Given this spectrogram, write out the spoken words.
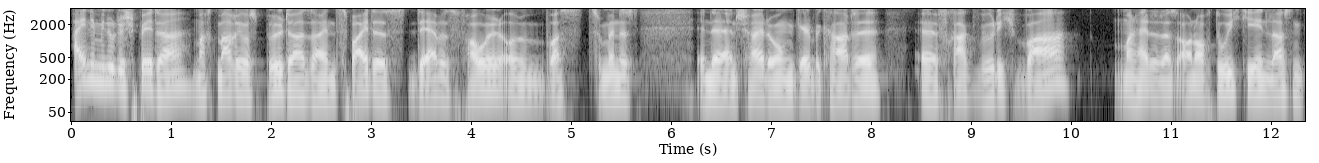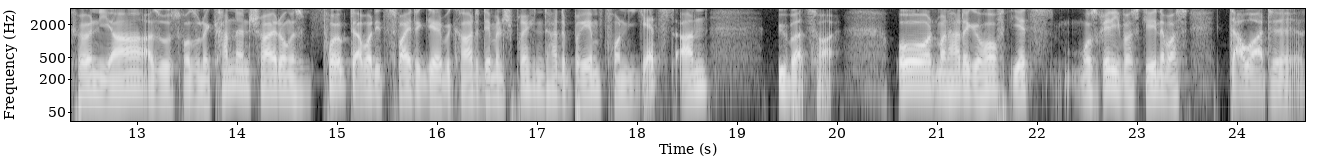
Eine Minute später macht Marius Bülter sein zweites derbes Foul, was zumindest in der Entscheidung gelbe Karte äh, fragwürdig war. Man hätte das auch noch durchgehen lassen können, ja. Also es war so eine Kannentscheidung. Es folgte aber die zweite gelbe Karte. Dementsprechend hatte Bremen von jetzt an Überzahl. Und man hatte gehofft, jetzt muss richtig was gehen, aber es dauerte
